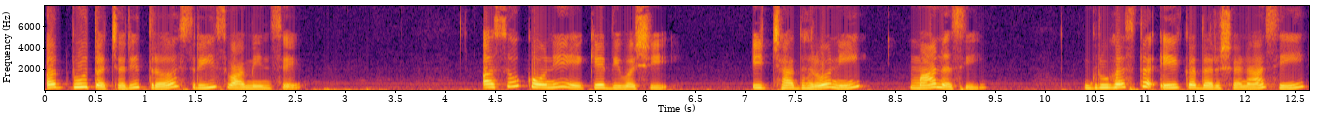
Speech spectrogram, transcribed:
अद्भुत चरित्र श्री स्वामींचे. असो कोणी एके दिवशी. इच्छा धरोनी मानसी. गृहस्थ एकदर्शनासी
